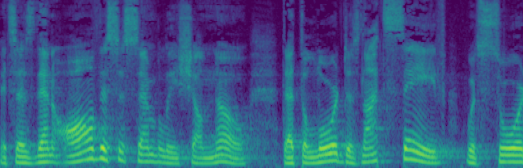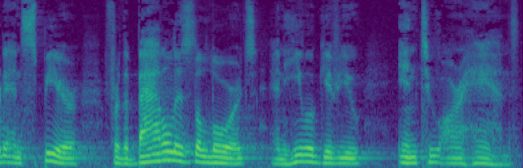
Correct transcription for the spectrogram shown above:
it says, Then all this assembly shall know that the Lord does not save with sword and spear, for the battle is the Lord's, and he will give you into our hands.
